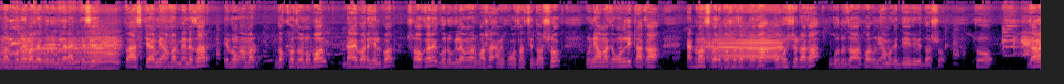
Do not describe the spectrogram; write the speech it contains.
ওনার বোনের বাসায় গরুগুলো রাখতেছে। তো আজকে আমি আমার ম্যানেজার এবং আমার দক্ষ জনবল ড্রাইভার হেল্পার সহকারে গরুগুলো ওনার বাসায় আমি পৌঁছাচ্ছি। দর্শক, উনি আমাকে অনলি টাকা অ্যাডভান্স করে দশ হাজার টাকা, অবশিষ্ট টাকা গরু যাওয়ার পর উনি আমাকে দিয়ে দেবে দর্শক। তো যারা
